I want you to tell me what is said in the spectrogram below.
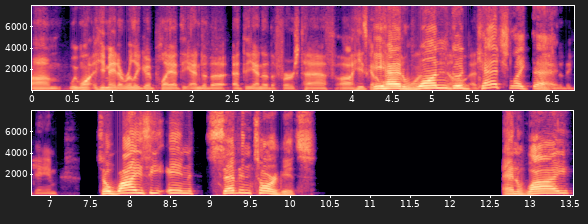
Um, we want he made a really good play at the end of the at the end of the first half. Uh, he's going. He had the one, know, good at catch like the that. end of the game. So why is he in seven targets? And why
